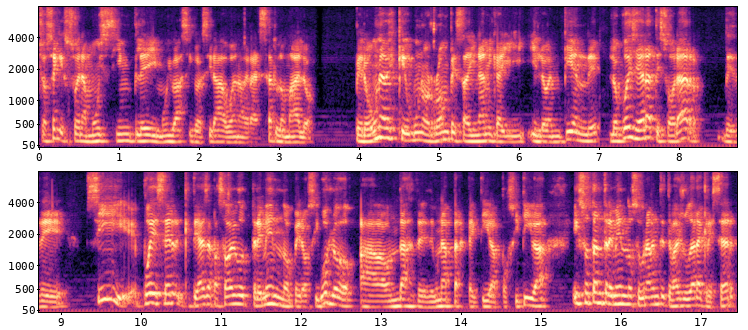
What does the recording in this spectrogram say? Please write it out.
yo sé que suena muy simple y muy básico decir, ah, bueno, agradecer lo malo, pero una vez que uno rompe esa dinámica y, lo entiende, lo puedes llegar a atesorar desde, sí, puede ser que te haya pasado algo tremendo, pero si vos lo ahondás desde una perspectiva positiva, eso tan tremendo seguramente te va a ayudar a crecer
